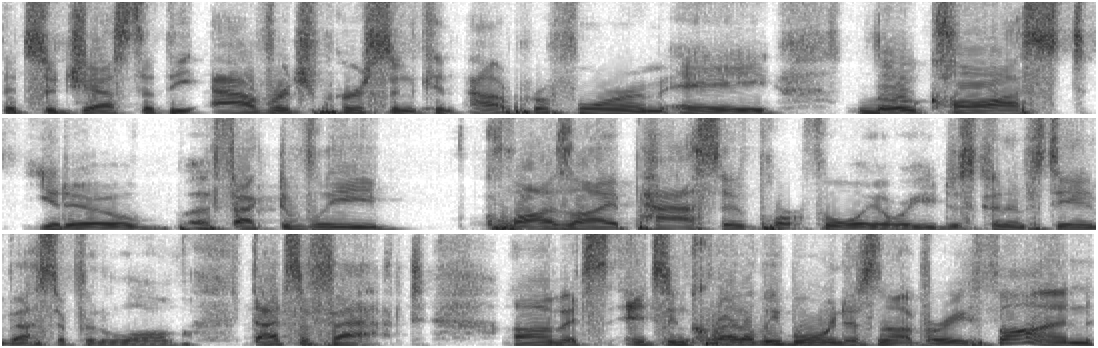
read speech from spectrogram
that suggests that the average person can outperform a low cost, you know, effectively quasi passive portfolio where you just kind of stay invested for the long. That's a fact. Um, it's it's incredibly boring. It's not very fun,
